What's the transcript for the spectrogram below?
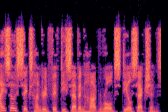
ISO 657 hot rolled steel sections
